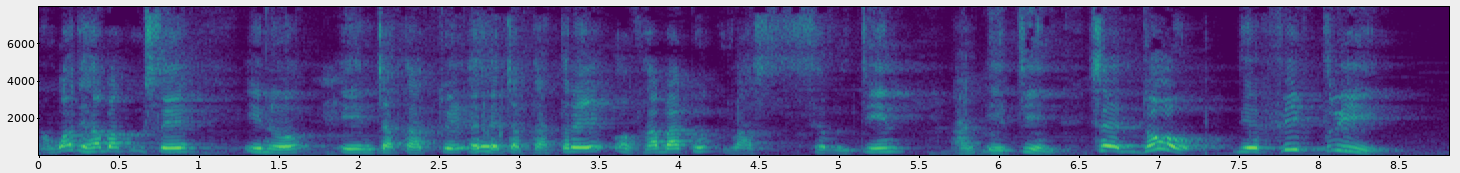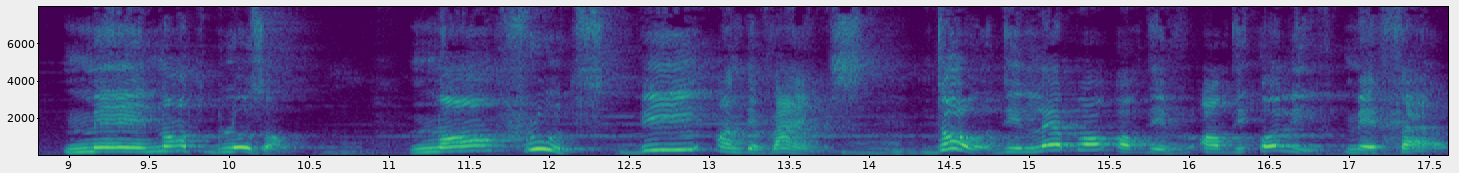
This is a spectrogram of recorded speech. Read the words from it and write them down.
And what did Habakkuk say, you know, in chapter, tw- uh, chapter 3 of Habakkuk, verse 17 and 18? He said, Though the fig tree may not blossom, nor fruits be on the vines. Though the labor of the of the olive may fail,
